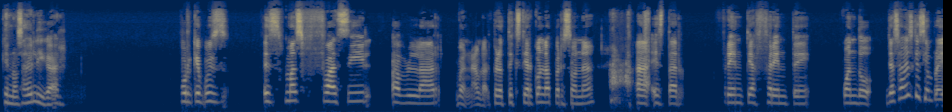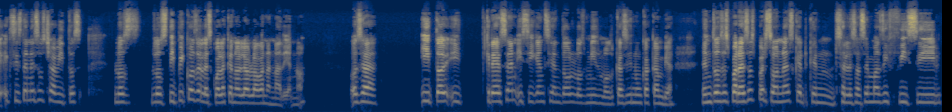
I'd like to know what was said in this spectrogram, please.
que no sabe ligar. Porque pues es más fácil hablar, bueno, hablar, pero textear con la persona a estar frente a frente cuando ya sabes que siempre existen esos chavitos, los, los típicos de la escuela que no le hablaban a nadie, ¿no? O sea, y, y crecen y siguen siendo los mismos, casi nunca cambian. Entonces, para esas personas que, que se les hace más difícil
